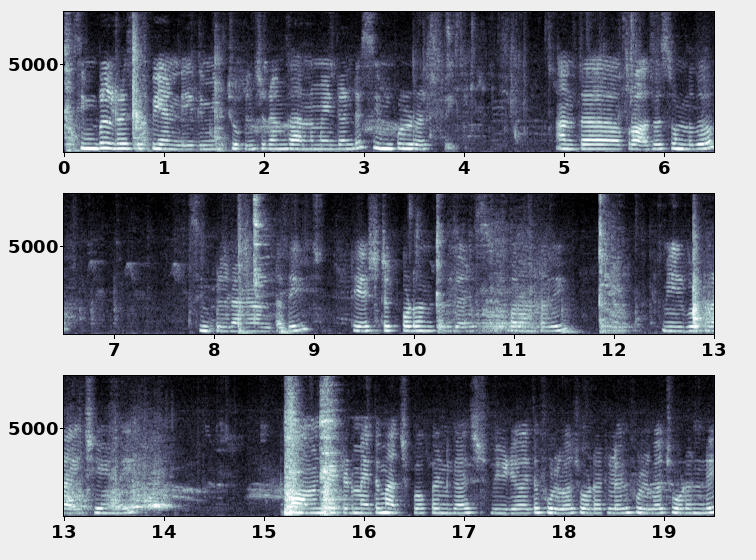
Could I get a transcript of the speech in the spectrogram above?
సింపుల్ రెసిపీ అండి. ఇది మీకు చూపించడం కారణం ఏంటంటే సింపుల్ రెసిపీ. అంత ప్రాసెస్ ఉండదు. సింపుల్గానే ఉంటుంది. టేస్ట్ కూడా ఉంటుంది గైస్ సూపర్ ఉంటుంది. మీరు కూడా ట్రై చేయండి. కామెంట్ పెట్టడం అయితే మర్చిపోకండి గైస్ వీడియో అయితే ఫుల్గా చూడట్లేదు. ఫుల్గా చూడండి.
